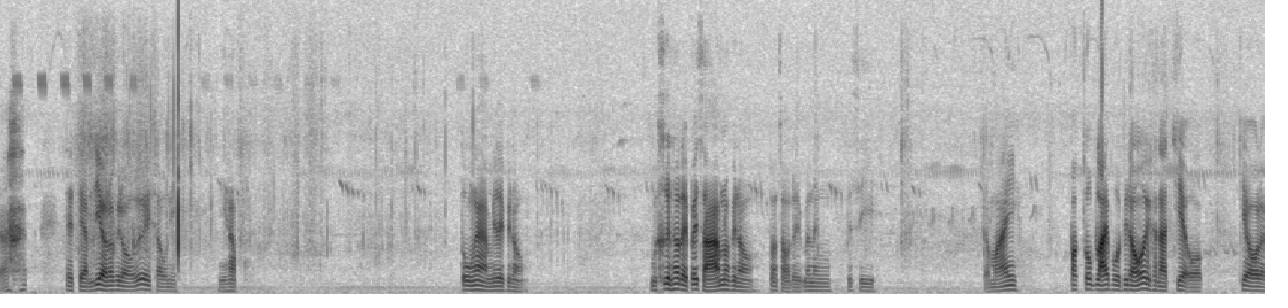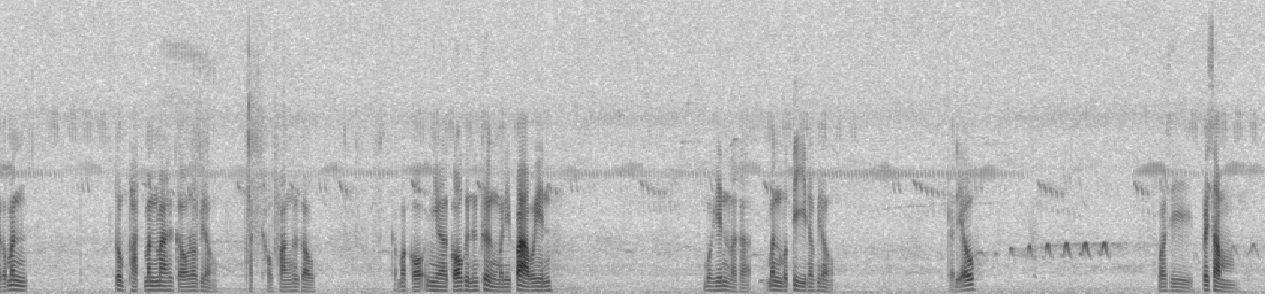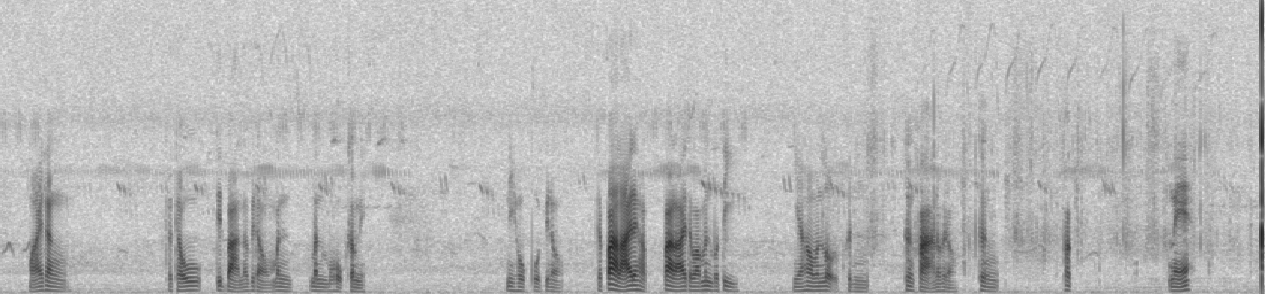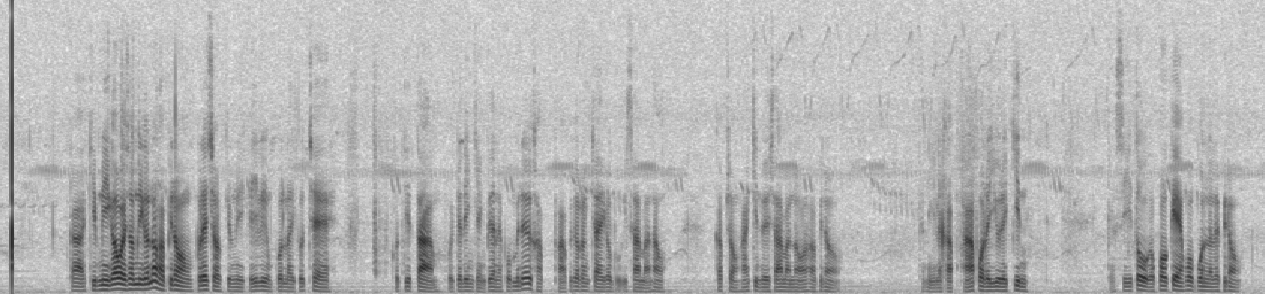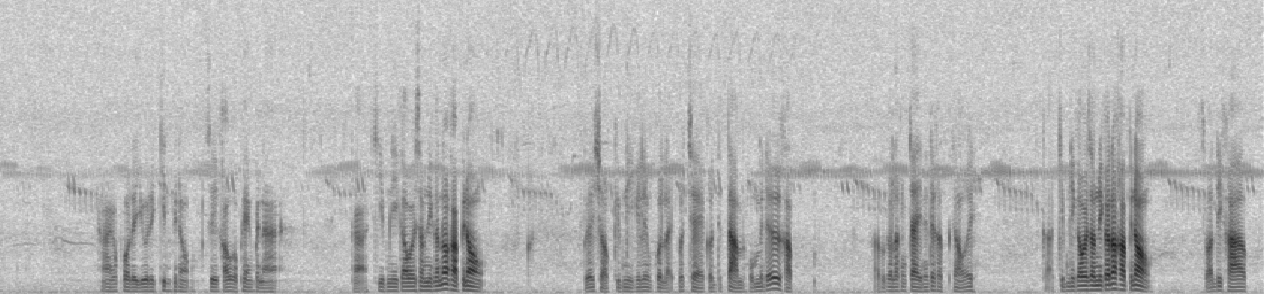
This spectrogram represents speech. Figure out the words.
ก็ได้แต้มเดียวนะพี่น้องเอ้ยเสาร์นี้นี่ครับตัวงามอยู่เลยพี่น้องเมื่อคืนเท่าไดไปสามเนาะพี่น้องตอนเสาร์ได้มาหนึ่งเป็นสี่กับไม้ปักตบหลายโพดพี่น้องเอ้ยขนาดเคี่ยวออกเคี่ยวอะไรก็มันต้มผัดมันมากคือเก่าเนาะพี่น้องผัดเขาฟังคือเก่า มาเกาะเงือเกาะขึ้นทึ่งๆมานี่ป้าบ่เห็นบ่เห็นหรอกครับมันบ่ตีนะพี่น้องก็เดี๋ยวว่าสิไปซ้ำไม้ทางแถวๆติดบ้านนะพี่น้องมันมันบ่หกซ้ำนี่นี่หกโพดพี่น้องแต่ป้าหลายเลยครับ ป้าหลายแต่ว่ามันบ่ตีเงื่อเฮามันโลดขึ้นเทิงฝาเนาะพี่น้องเทิงพักแหน ก็คลิปนี้ก็ไว้ซ้ำนี้ก็เนาะครับพี่น้องผู้ได้ชอบคลิปนี้ก็อย่าลืมกดไลค์กดแชร์กดติดตามกดกระดิ่งแจ้งเตือนให้ผมไม่เด้อครับฝากเป็นกำลังใจกับลูกอีสานบ้านเฮากับช่องหากินโดยอีสานบ้านนอครับพี่น้องแค่นี้แหละครับ หาพอได้อยู่ได้กินกับซีโต้กับพ่อแกงพ่อปนอะไรพี่น้องหากับพอได้อยู่ได้กินพี่น้องซื้อเขากับแพงไปนะก็คลิปนี้ก็ไว้ซ้ำนี้ก็เนาะครับพี่น้องผู้ได้ชอบคลิปนี้ก็อย่าลืมกดไลค์กดแชร์กดติดตามให้ผมไม่เด้อครับฝากเป็นกำลังใจนี่เด้อครับพี่น้องเอ้ย คลิปนี้ก็ไว้สำนี้ก็นะครับพี่น้อง สวัสดีครับ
